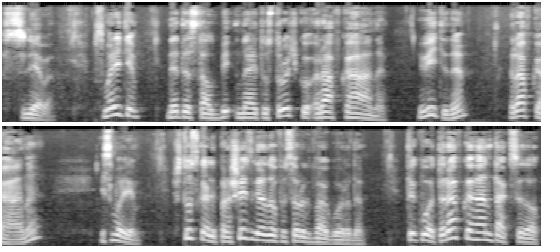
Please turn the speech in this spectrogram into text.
слева. Посмотрите на, это столби, на эту строчку Рав Кагана. Видите, да? Рав Кагана. И смотрим, что сказали про 6 городов и 42 города. Так вот, Рав Каган так сказал,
